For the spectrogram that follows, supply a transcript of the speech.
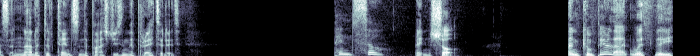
as a narrative tense in the past using the preterite. Pensó, Pensó. And compare that with the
